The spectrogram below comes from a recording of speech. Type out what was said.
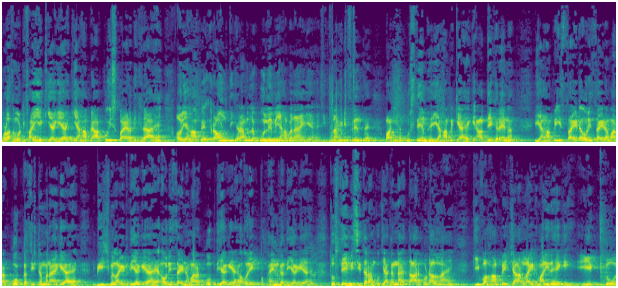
थोड़ा सा मोडिफाई ये किया गया है कि यहाँ पे आपको स्क्वायर दिख रहा है और यहाँ पे राउंड दिख रहा है मतलब गोले में यहाँ बनाया गया है। इतना ही डिफरेंस है, बाकी सब कुछ सेम है। यहाँ पे क्या है कि आप देख रहे हैं ना यहाँ पे इस साइड और इस साइड हमारा कोप का सिस्टम बनाया गया है। बीच में लाइट दिया गया है और इस साइड हमारा कोप दिया गया है और एक फ़ैन का दिया गया है। तो सेम इसी तरह हमको क्या करना है? तार को डालना है कि वहाँ पे चार लाइट हमारी रहेगी। एक, दो,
